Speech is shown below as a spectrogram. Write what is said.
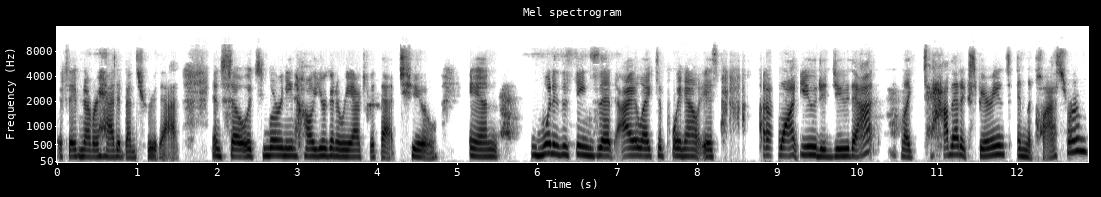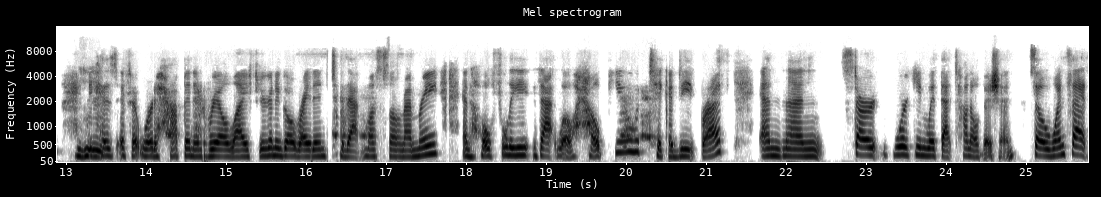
if they've never had it been through that. And so it's learning how you're going to react with that too. And one of the things that I like to point out is I want you to do that, like to have that experience in the classroom, mm-hmm. because if it were to happen in real life, you're going to go right into that muscle memory. And hopefully that will help you take a deep breath and then start working with that tunnel vision. So once that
